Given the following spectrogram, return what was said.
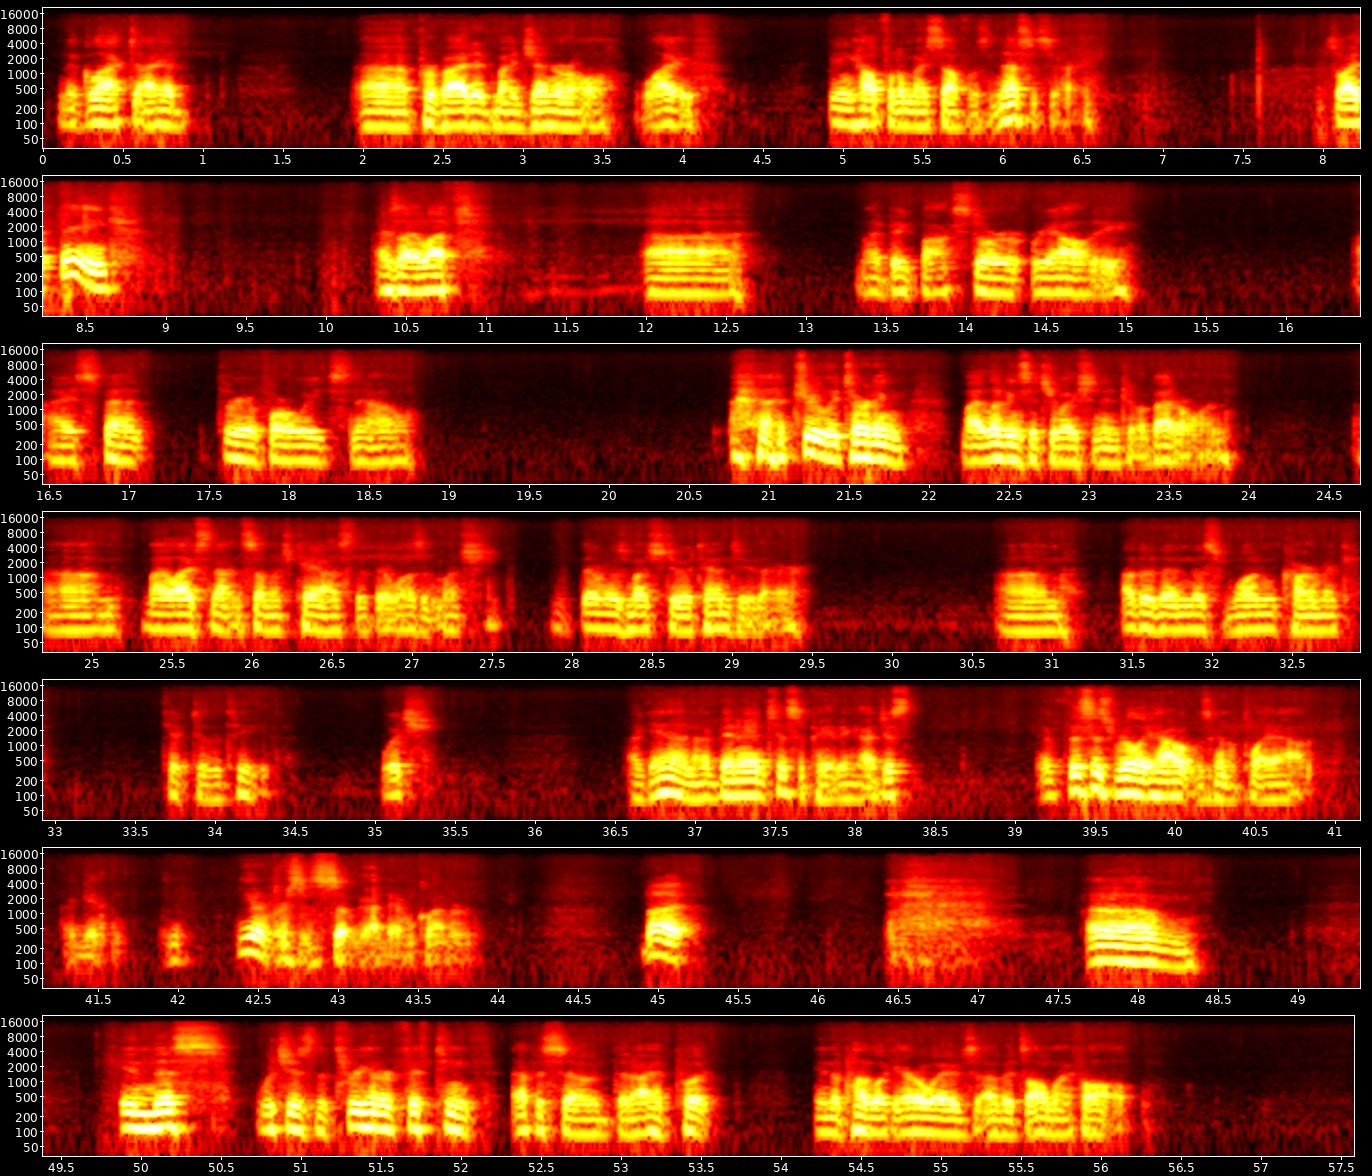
neglect I had uh, provided my general life, being helpful to myself was necessary. So I think as I left uh, my big box store reality, I spent three or four weeks now truly turning my living situation into a better one. Um, my life's not in so much chaos that there wasn't much, there was much to attend to there, um, other than this one karmic kick to the teeth, which, again, I've been anticipating. I just, if this is really how it was going to play out, again, the universe is so goddamn clever. But, um, in this which is the 315th episode that I have put in the public airwaves of It's All My Fault.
